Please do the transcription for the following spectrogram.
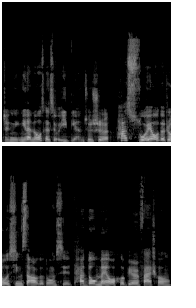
就你你得 notice 有一点，就是他所有的这种性骚扰的东西，他都没有和别人发生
